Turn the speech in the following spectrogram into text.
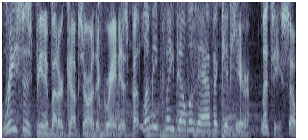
Reese's peanut butter cups are the greatest, but let me play devil's advocate here. Let's see. So,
